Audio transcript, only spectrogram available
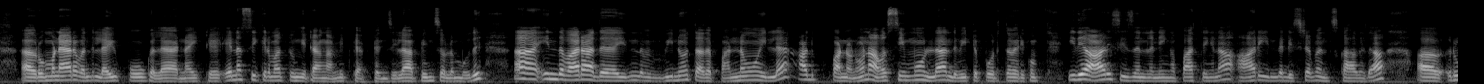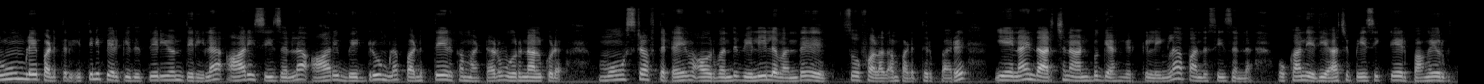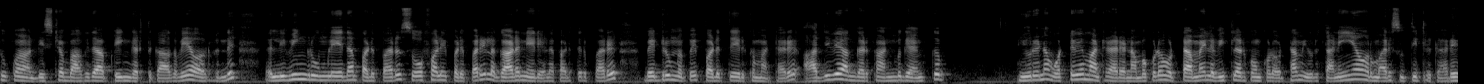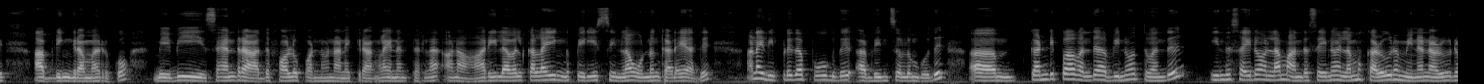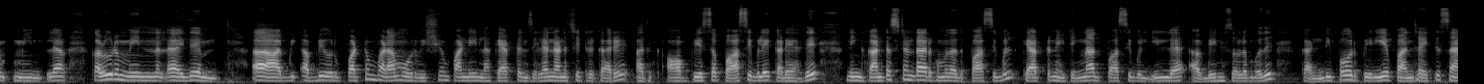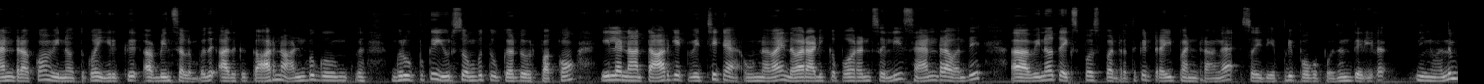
ரொம்ப நேரம் வந்து லைவ் போகலை நைட்டு ஏன்னா சீக்கிரமாக தூங்கிட்டாங்க அமித் கேப்டன்சியில் அப்படின்னு சொல்லும்போது இந்த வாரம் அதை இந்த வினோத் அதை பண்ணவும் இல்லை அது பண்ணணும்னு அவசியமும் இல்லை அந்த வீட்டை பொறுத்த வரைக்கும். இதே ஆரி சீசனில் நீங்கள் பார்த்தீங்கன்னா ஆரி இந்த டிஸ்டர்பன்ஸ்க்காக தான் ரூம்லேயே படுத்துரு எத்தனை பேருக்கு இது தெரியும்னு தெரியல. ஆரி சீசனில் ஆரி பெட்ரூமில் படுத்தே இருக்க மாட்டார் ஒரு நாள் கூட. மோஸ்ட் ஆஃப் த டைம் அவர் வந்து வெளியில் வந்து சோஃபாவில் தான் படுத்திருப்பார். ஏன்னா இந்த அர்ச்சனை அன்பு கேங் இருக்கு இல்லைங்களா? அப்போ அந்த சீசனில் உட்காந்து எதையாச்சும் பேசிக்கிட்டே இருப்பாங்க. இவருக்கு தூக்கம் டிஸ்டர்ப் ஆகுது அப்படிங்கிறதுக்காகவே அவர் வந்து லிவிங் ரூம்லேயே தான் படுப்பார் சோஃபாலே படுப்பார் இல்லை கார்டன் ஏரியாவில் படுத்திருப்பார். பெட்ரூமில் போய் படுத்தே இருக்க மாட்டார். அதுவே அங்கே இருக்க அன்பு கேங்க்கு இவர் என்ன ஒட்டவே மாட்டுறாரு நம்ம கூட ஒட்டாமல் இல்லை வீட்டில் இருக்கவங்க கூட ஒட்டாமல் இவர் தனியாக ஒரு மாதிரி சுற்றிட்டு இருக்காரு அப்படிங்கிற மாதிரி இருக்கும். மேபி சாண்ட்ரா அதை ஃபாலோ பண்ணணும்னு நினைக்கிறாங்களா என்னன்னு தெரில ஆனால் ஆரி லெவல்க்கெல்லாம் இங்கே பெரிய சீன்லாம் ஒன்றும் கிடையாது. ஆனால் இது இப்படி தான் போகுது அப்படின்னு சொல்லும்போது கண்டிப்பாக வந்து வினோத் வந்து இந்த சைடும் இல்லாமல் அந்த சைடும் இல்லாமல் கழுவுற மீனை நழுவுற மீனில் கழுவுற மீனில் இது அப்படி அப்படி ஒரு பட்டும் படாமல் ஒரு விஷயம் பண்ணிடலாம். கேப்டன்சியில் நினச்சிட்ருக்காரு அதுக்கு ஆப்வியஸாக பாசிபிளே கிடையாது. நீங்கள் கண்டஸ்டண்ட்டாக இருக்கும்போது அது பாசிபிள் கேப்டன் ஆகிட்டிங்கன்னா அது பாசிபிள் இல்லை அப்படின்னு சொல்லும்போது கண்டிப்பாக ஒரு பெரிய பஞ்சாயத்து சாண்ட்ராக்கும் வினோத்துக்கும் இருக்குது அப்படின்னு சொல்லும்போது அதுக்கு காரணம் அன்பு குரூப்புக்கு இவர் சொம்பு தூக்குறது ஒரு பக்கம். இல்லை நான் டார்கெட் வச்சுட்டேன். உன்னை தான் இந்த வாரம் அடிக்க போகிறேன்னு சொல்லி சாண்ட்ரா வந்து வினோத்தை எக்ஸ்போஸ் பண்ணுறதுக்கு ட்ரை பண்ணுறாங்க ஸோ இது எப்படி போக போகுதுன்னு தெரியல. நீங்கள் வந்து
